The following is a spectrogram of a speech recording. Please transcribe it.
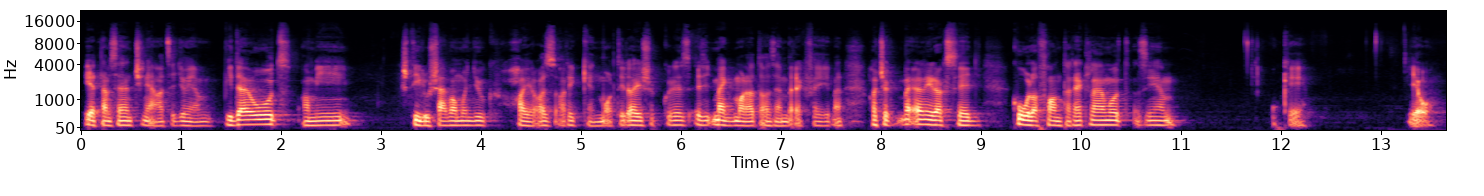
értem szerint csinálhatsz egy olyan videót, ami stílusában mondjuk hajaz a Rick and morty és akkor ez, ez megmarad az emberek fejében. Ha csak eléraksz egy kóla fanta reklámot, az ilyen oké, okay. jó,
